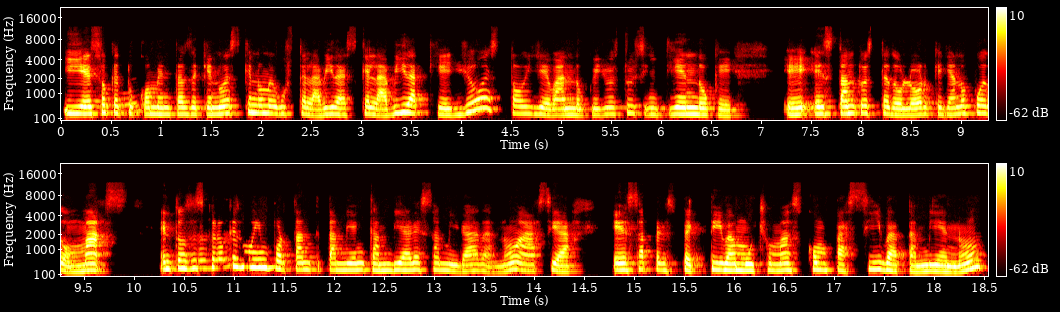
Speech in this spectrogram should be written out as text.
Y eso que tú comentas de que no es que no me guste la vida, es que la vida que yo estoy llevando, que yo estoy sintiendo, que eh, es tanto este dolor que ya no puedo más. Entonces creo que es muy importante también cambiar esa mirada, ¿no? Hacia esa perspectiva mucho más compasiva también, ¿no?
